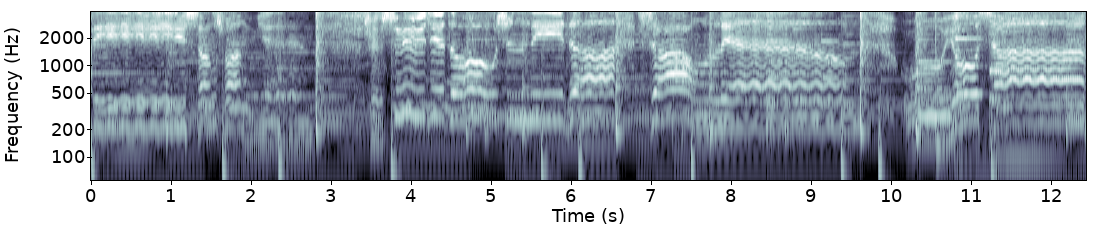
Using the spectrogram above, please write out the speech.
闭上双眼，全世界都是你的笑脸。我又想，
